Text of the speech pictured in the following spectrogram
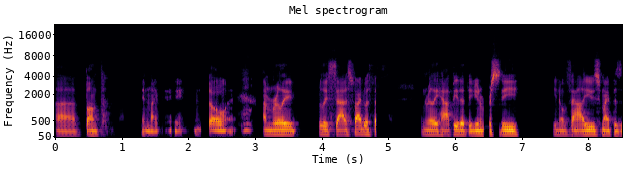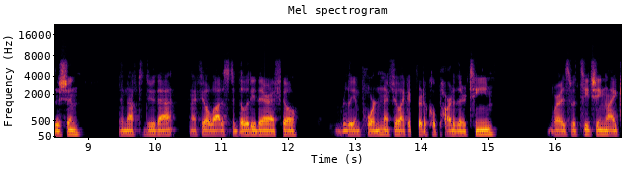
uh, bump in my pay. And so I'm really, really satisfied with it and really happy that the university, you know, values my position enough to do that and I feel a lot of stability there. I feel really important. I feel like a critical part of their team. Whereas with teaching, like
